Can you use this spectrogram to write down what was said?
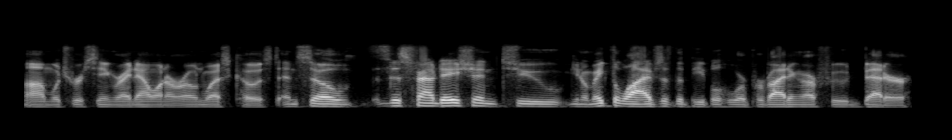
um, which we're seeing right now on our own west coast. And so this foundation to you know make the lives of the people who are providing our food better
